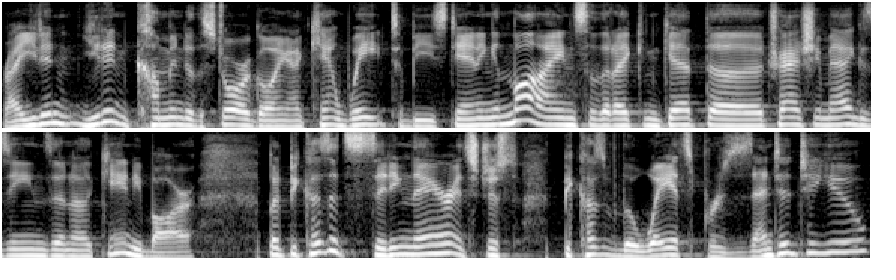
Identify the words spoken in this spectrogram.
Right? You didn't. You didn't come into the store going, "I can't wait to be standing in line so that I can get the trashy magazines and a candy bar." But because it's sitting there, it's just because of the way it's presented to you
